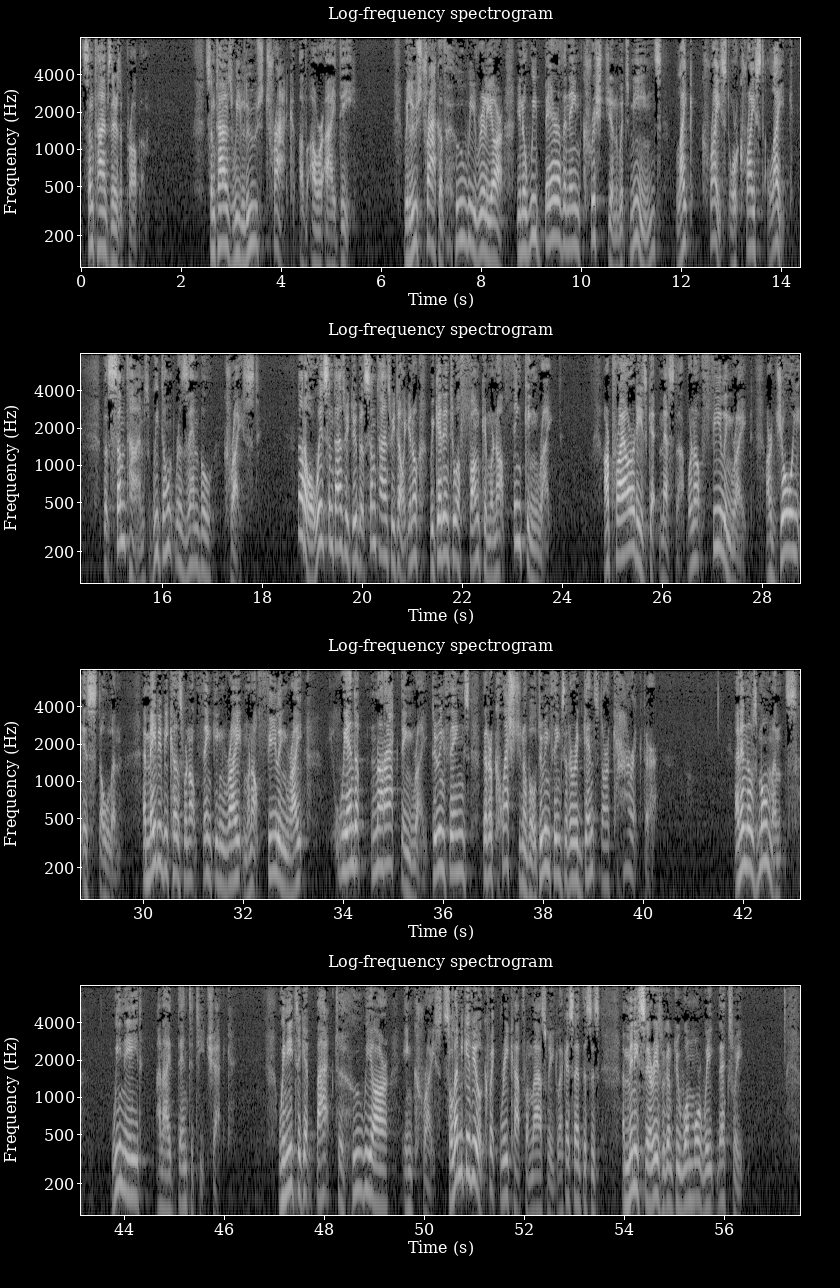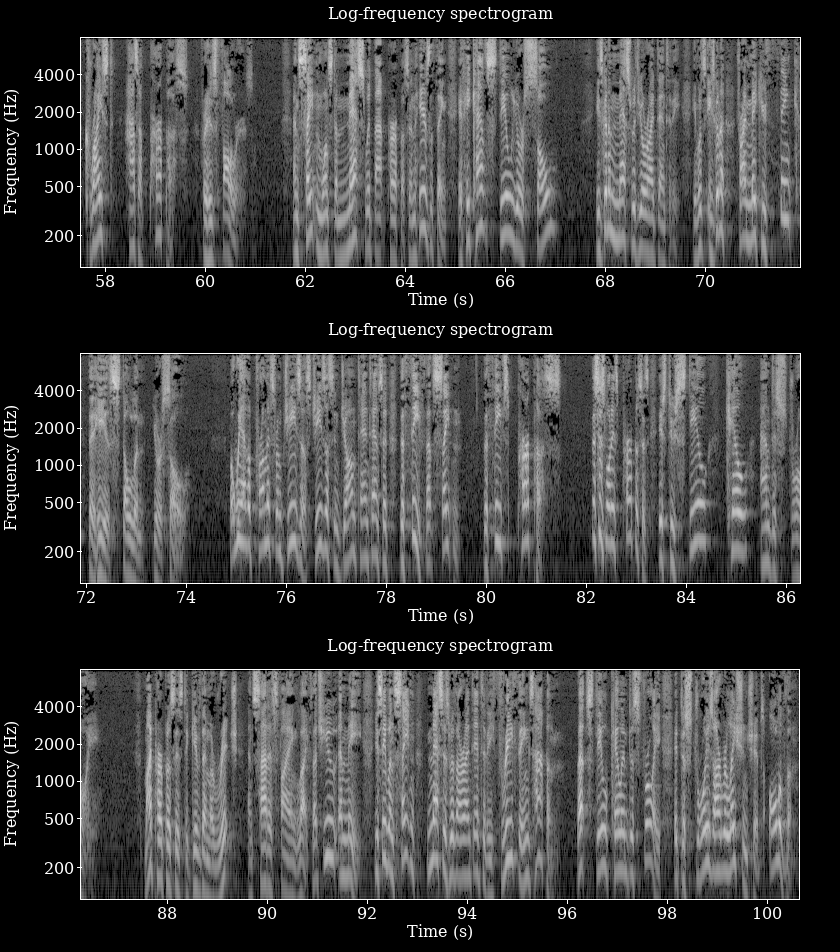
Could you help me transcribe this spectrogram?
sometimes there's a problem. Sometimes we lose track of our ID. We lose track of who we really are. You know, we bear the name Christian, which means like Christ or Christ like. But sometimes we don't resemble Christ. Not always. Sometimes we do, but sometimes we don't. You know, we get into a funk and we're not thinking right. Our priorities get messed up. We're not feeling right. Our joy is stolen. And maybe because we're not thinking right and we're not feeling right, we end up not acting right, doing things that are questionable, doing things that are against our character. And in those moments, we need an identity check. We need to get back to who we are in Christ. So let me give you a quick recap from last week. Like I said, this is a mini series. We're going to do one more week next week. Christ has a purpose for his followers. And Satan wants to mess with that purpose. And here's the thing if he can't steal your soul, he's going to mess with your identity. He he's going to try and make you think that he has stolen your soul. But we have a promise from Jesus. Jesus in John 10:10 10, 10 said, "The thief, that's Satan, the thief's purpose. This is what his purpose is, is to steal, kill and destroy. My purpose is to give them a rich and satisfying life. That's you and me. You see, when Satan messes with our identity, three things happen. That's steal, kill, and destroy. It destroys our relationships, all of them.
